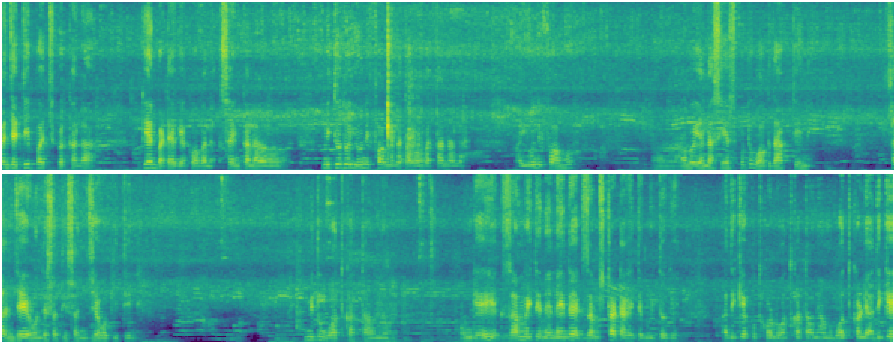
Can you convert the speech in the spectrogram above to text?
ಸಂಜೆ ದೀಪ ಹಚ್ಬೇಕಲ್ಲ. ಏನು ಬಟ್ಟೆ ಒಗ್ಯಕ್ಕೆ ಹೋಗಲ್ಲ. ಸಾಯಂಕಾಲ ಮಿತುದು ಯೂನಿಫಾರ್ಮ್ ಎಲ್ಲ ತೊಗೊಂಬರ್ತಾನಲ್ಲ ಆ ಯೂನಿಫಾರ್ಮು ಅವು ಎಲ್ಲ ಸೇರಿಸ್ಬಿಟ್ಟು ಒಗ್ದಾಕ್ತೀನಿ. ಸಂಜೆ, ಒಂದೇ ಸತಿ ಸಂಜೆ ಒಗಿತೀನಿ ಓದ್ಕತ್ತ ಅವನು. ಅವನಿಗೆ ಎಕ್ಸಾಮ್ ಐತೆ, ನೆನೆಯಿಂದ ಎಕ್ಸಾಮ್ ಸ್ಟಾರ್ಟ್ ಆಗೈತೆ ಮಿತುಗೆ ಅದಕ್ಕೆ ಕುತ್ಕೊಂಡು ಓದ್ಕತ್ತವನೆ ಅವ್ನು. ಓದ್ಕೊಳ್ಳಿ, ಅದಕ್ಕೆ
